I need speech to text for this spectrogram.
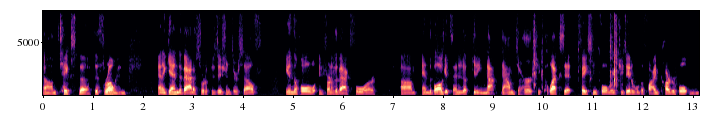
um, takes the the throw in, and again Nevada sort of positions herself in the hole in front of the back four. Um, and the ball gets ended up getting knocked down to her. She collects it facing forward. She's able to find Carter Holton,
